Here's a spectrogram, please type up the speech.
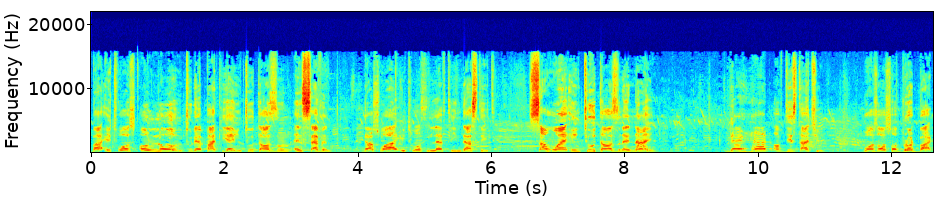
But it was on loan to the park here in 2007. That's why it was left in that state. Somewhere in 2009, the head of this statue was also brought back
